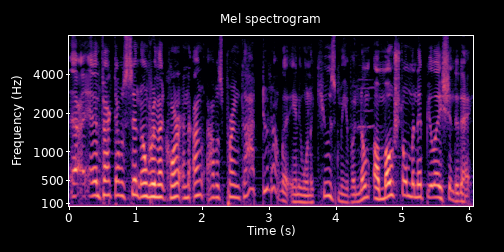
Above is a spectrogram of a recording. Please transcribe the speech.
uh, in fact, I was sitting over in that corner and I, I was praying, God, do not let anyone accuse me of no, emotional manipulation today.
